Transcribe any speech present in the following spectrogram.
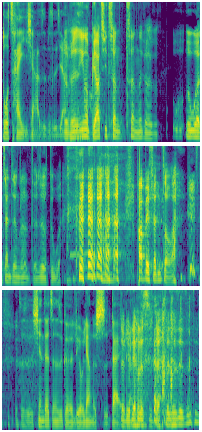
多猜一下是不是这样？不是，因为不要去蹭蹭那个乌乌俄战争的的热度啊，怕被分走啊。这是现在真是个流量的时代，对流量的时代。对对对对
